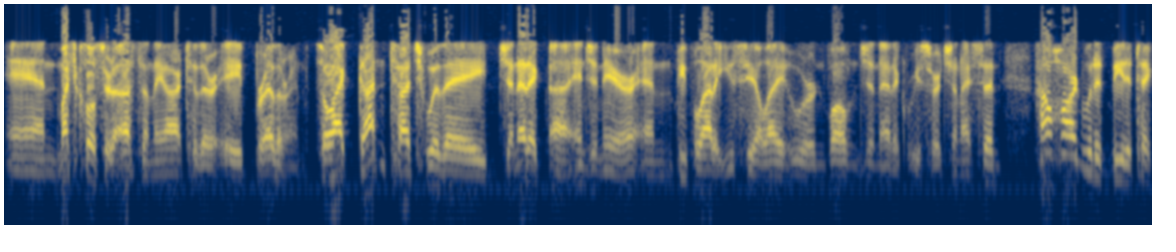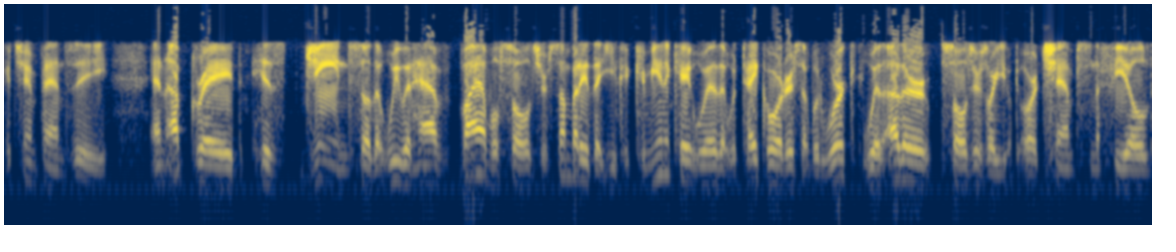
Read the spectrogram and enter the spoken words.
And much closer to us than they are to their ape brethren. So I got in touch with a genetic uh, engineer and people out at UCLA who were involved in genetic research, and I said, how hard would it be to take a chimpanzee and upgrade his genes so that we would have viable soldiers, somebody that you could communicate with, that would take orders, that would work with other soldiers or or chimps in the field,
